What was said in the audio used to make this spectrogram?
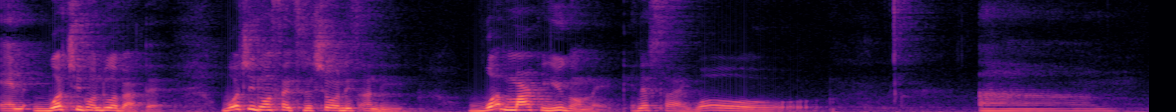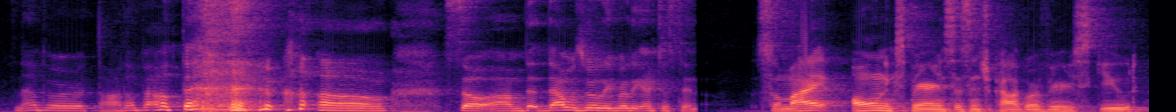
And what you gonna do about that? What you gonna say to the shorties under you? What mark are you gonna make? And it's like, whoa, um, never thought about that. um, so um, th- that was really, really interesting. So my own experiences in Chicago are very skewed.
